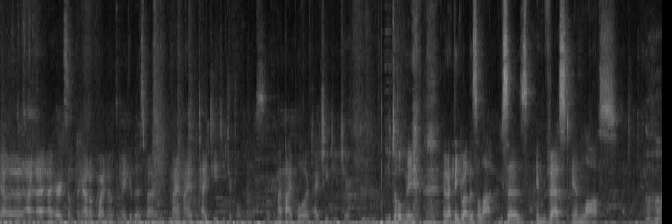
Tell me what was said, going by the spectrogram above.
gotta- I, I, I heard something. I don't quite know what to make of this, but my, my Tai Chi teacher told me this. My bipolar Tai Chi teacher. He told me, and I think about this a lot. He says, invest in loss. Uh huh.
